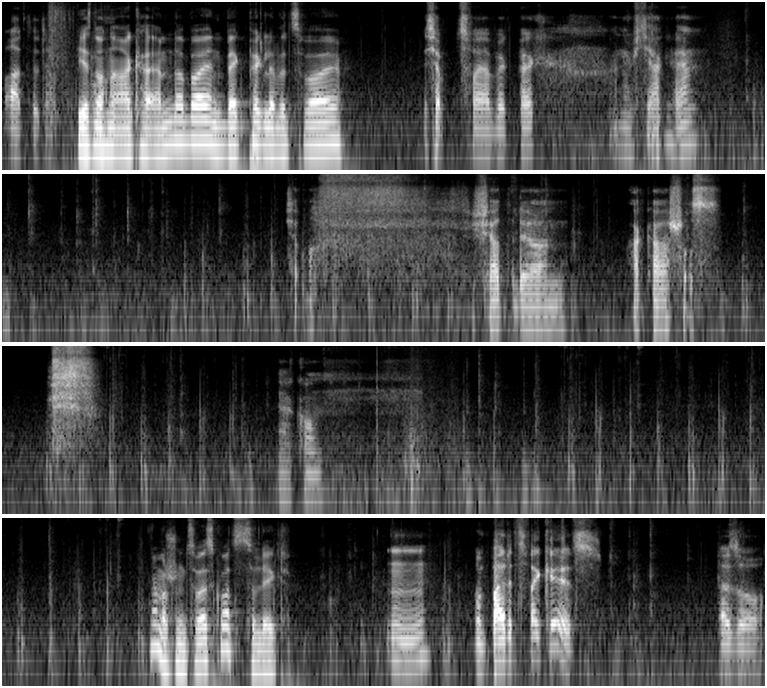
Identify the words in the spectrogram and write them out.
Warte, da. Hier ist noch eine AKM dabei, ein Backpack Level 2. Ich habe zweier Backpack. Dann nehme ich die AKM. Ich habe noch. viel hatte der an AK-Schuss? Ja, komm. Haben wir schon zwei Squads zerlegt. Mhm. Und beide zwei Kills. Also.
